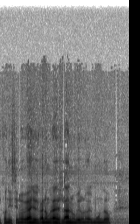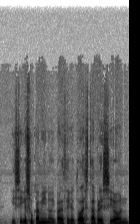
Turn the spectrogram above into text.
Y con 19 años gana un gran slam, número uno del mundo, y sigue su camino y parece que toda esta presión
